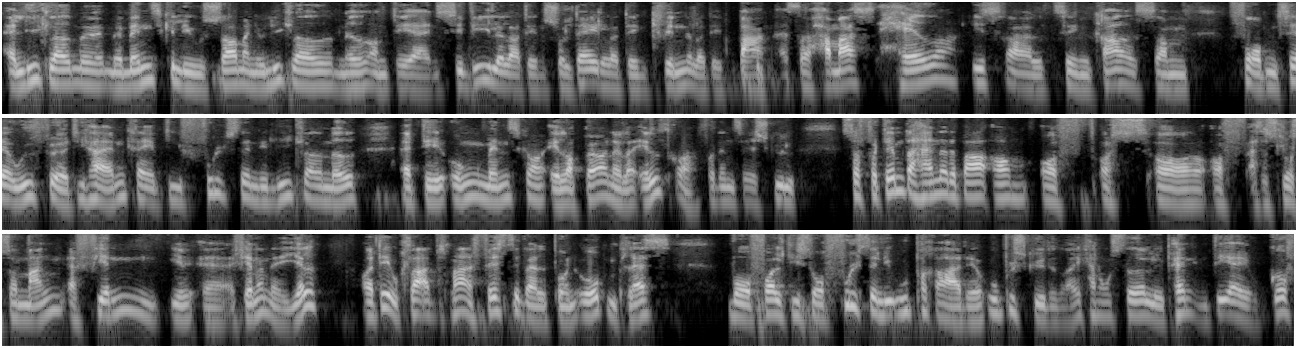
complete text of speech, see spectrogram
er ligeglad med, med menneskeliv, så er man jo ligeglad med, om det er en civil, eller det er en soldat, eller det er en kvinde, eller det er et barn. Altså Hamas hader Israel til en grad, som får dem til at udføre de her angreb. De er fuldstændig ligeglade med, at det er unge mennesker, eller børn, eller ældre, for den sags skyld. Så for dem, der handler det bare om at, at, at, at, altså slå så mange af, fjenden, af fjenderne ihjel. Og det er jo klart, hvis man har en festival på en åben plads, hvor folk de står fuldstændig uparate og ubeskyttet og ikke har nogen steder at løbe hen, det er jo guf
